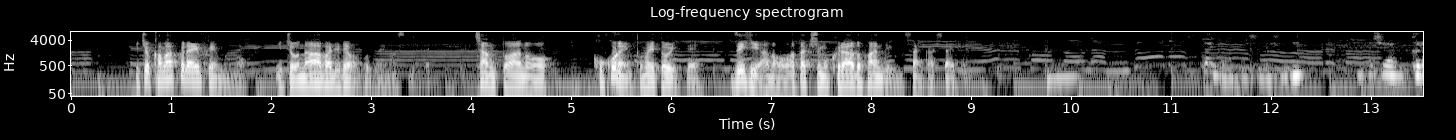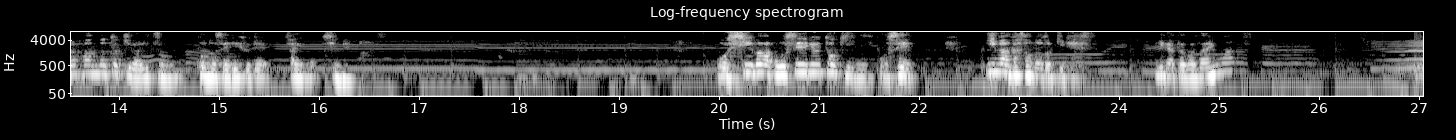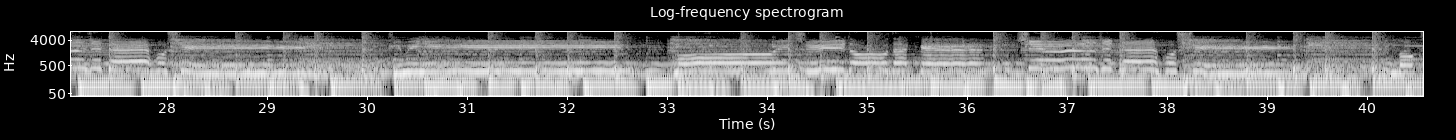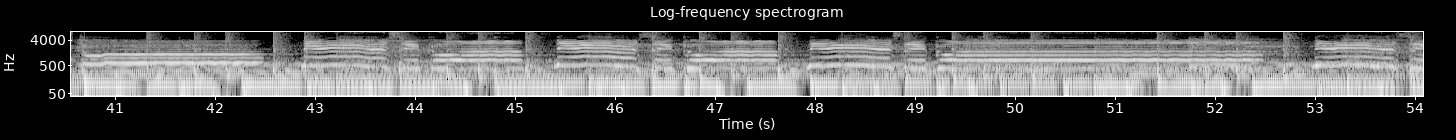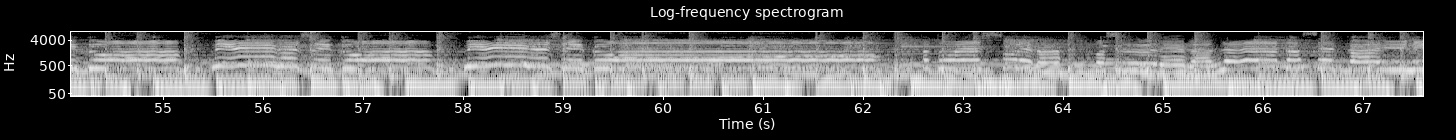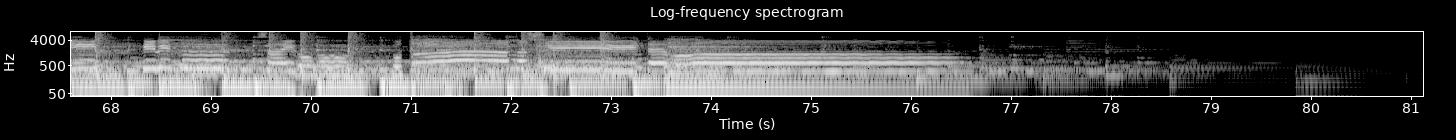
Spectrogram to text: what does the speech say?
一応鎌倉 FM の一応縄張りではございますので、ちゃんとあの心に留めておいて、ぜひあの私もクラウドファンディングに参加したいと思います。最後私ですね。私はクラファンの時はいつもこのセリフで最後締めます。推しは押せる時に押せ。今がその時です。ありがとうございます。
